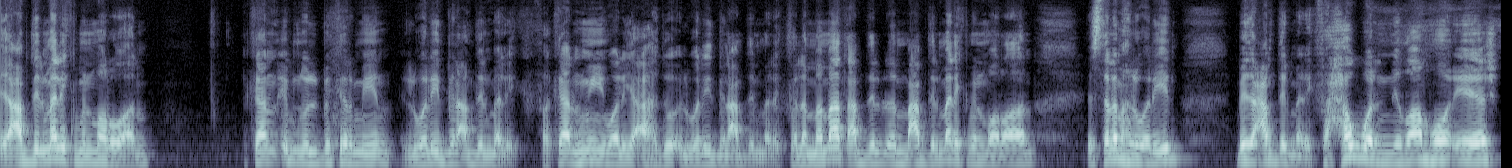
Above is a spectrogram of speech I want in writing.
عبد الملك من مروان كان ابنه البكر مين؟ الوليد بن عبد الملك، فكان مين ولي عهده؟ الوليد بن عبد الملك، فلما مات عبد عبد الملك من مروان استلمها الوليد بن عبد الملك، فحول النظام هون إيش؟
